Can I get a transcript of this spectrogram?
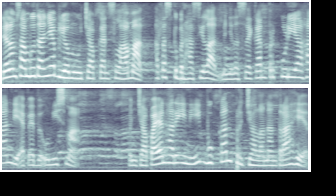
Dalam sambutannya beliau mengucapkan selamat atas keberhasilan menyelesaikan perkuliahan di FEB Unisma. Pencapaian hari ini bukan perjalanan terakhir.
